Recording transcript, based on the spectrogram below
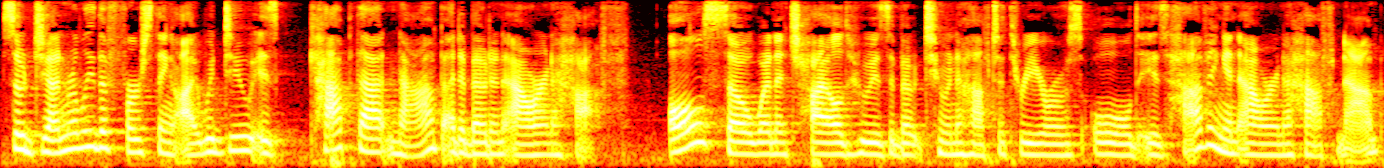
So, generally, the first thing I would do is cap that nap at about an hour and a half also, when a child who is about two and a half to three years old is having an hour and a half nap,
